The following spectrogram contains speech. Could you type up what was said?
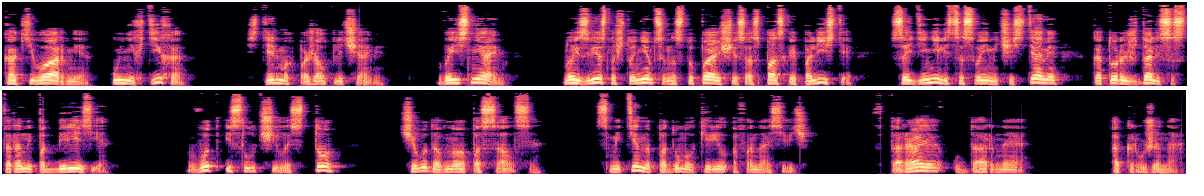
«Как его армия? У них тихо?» Стельмах пожал плечами. «Выясняем но известно, что немцы, наступающие со Спасской по листе, соединились со своими частями, которые ждали со стороны подберезья. Вот и случилось то, чего давно опасался. Смятенно подумал Кирилл Афанасьевич. Вторая ударная окружена.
